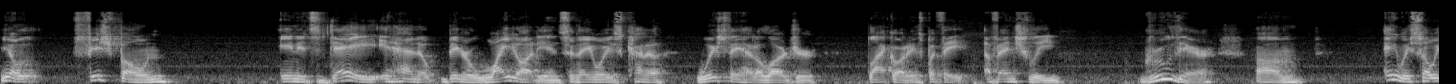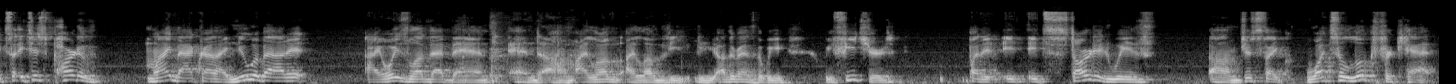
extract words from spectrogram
you know, Fishbone in its day, it had a bigger white audience, and they always kind of wish they had a larger black audience, but they eventually grew there. Um, anyway, so it's it's just part of my background. I knew about it. I always loved that band, and um, I love I love the the other bands that we we featured. But it it, it started with um, just like what to look for Kat.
